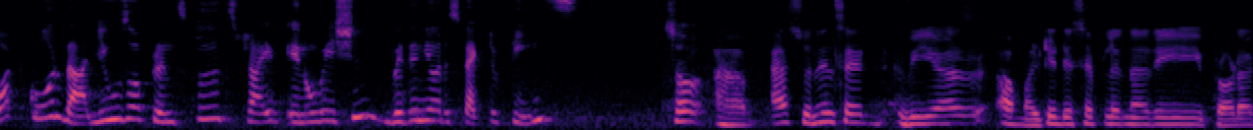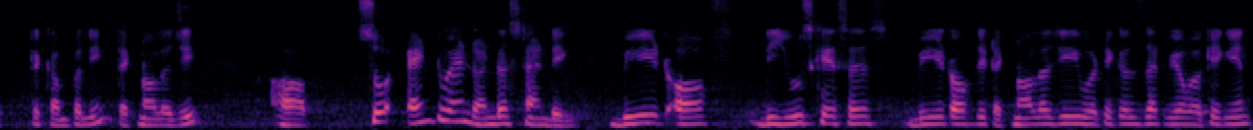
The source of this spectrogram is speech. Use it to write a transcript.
what core values or principles drive innovation within your respective teams? So, uh, as Sunil said, we are a multidisciplinary product company, technology. Uh, so, end to end understanding, be it of the use cases, be it of the technology verticals that we are working in,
